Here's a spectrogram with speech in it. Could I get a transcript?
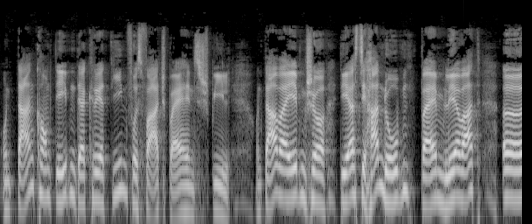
Und dann kommt eben der Kreatinphosphatspeicher ins Spiel. Und da war eben schon die erste Hand oben beim Lehrwart. Äh,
